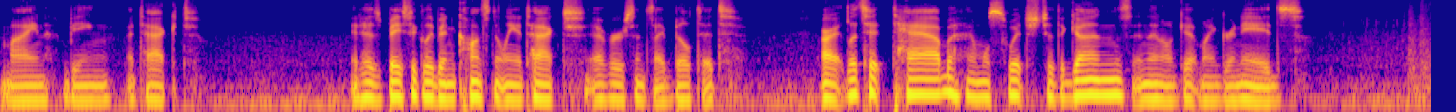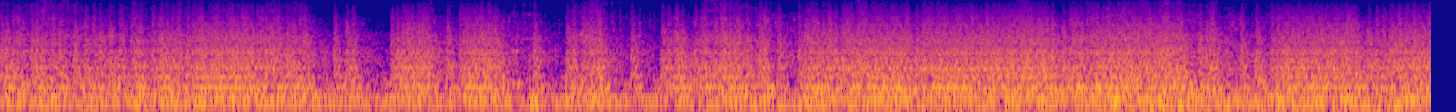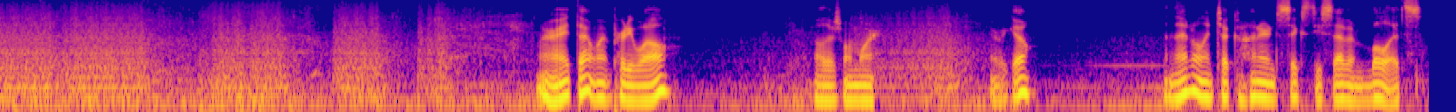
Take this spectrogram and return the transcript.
mine being attacked. It has basically been constantly attacked ever since I built it. All right, let's hit tab and we'll switch to the guns and then I'll get my grenades. All right, that went pretty well. Oh, there's one more. There we go. And that only took 167 bullets.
